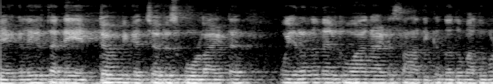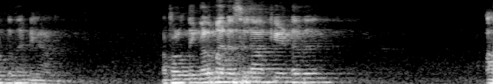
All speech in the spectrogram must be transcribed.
മേഖലയിൽ തന്നെ ഏറ്റവും മികച്ച ഒരു സ്കൂളായിട്ട് ഉയർന്നു നിൽക്കുവാനായിട്ട് സാധിക്കുന്നതും അതുകൊണ്ട് തന്നെയാണ്. അപ്പോൾ നിങ്ങൾ മനസ്സിലാക്കേണ്ടത് ആ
